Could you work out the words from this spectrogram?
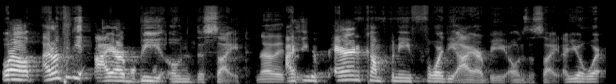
Well, I don't think the IRB owns the site. No, they I think the parent company for the IRB owns the site. Are you aware?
